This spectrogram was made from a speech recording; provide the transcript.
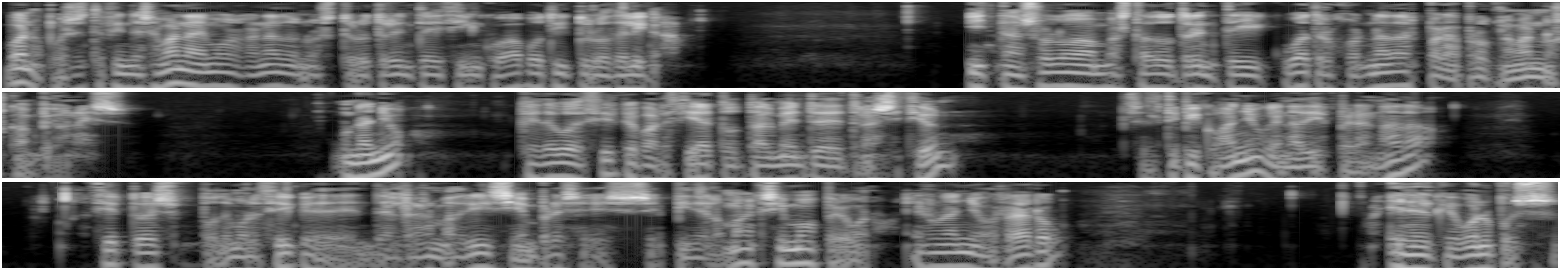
Bueno, pues este fin de semana hemos ganado nuestro 35avo título de liga. Y tan solo han bastado 34 jornadas para proclamarnos campeones. Un año que debo decir que parecía totalmente de transición. Es el típico año que nadie espera nada. Cierto es, podemos decir que del Real Madrid siempre se, pide lo máximo, pero bueno, era un año raro en el que, bueno, pues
